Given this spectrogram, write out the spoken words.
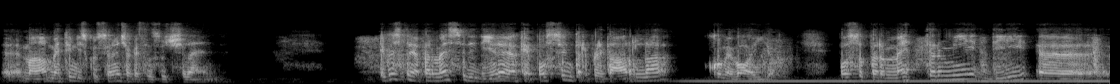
eh, ma metto in discussione ciò che sta succedendo. E questo mi ha permesso di dire, ok, posso interpretarla come voglio, posso permettermi di eh,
